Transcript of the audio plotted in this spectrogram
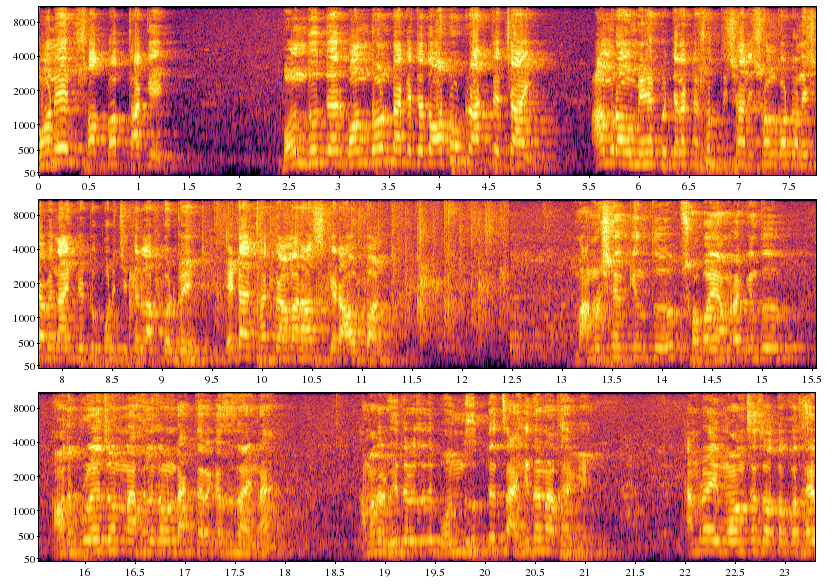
মনের সদ্ভাব থাকে, বন্ধুদের বন্ধনটাকে যদি অটুট রাখতে চাই, আমরাও মেহেরপুর জেলা একটা শক্তিশালী সংগঠন হিসাবে নাইনটি টু পরিচিতি লাভ করবে। এটাই থাকবে আমার আজকের আহ্বান। মানুষের কিন্তু, সবাই আমরা কিন্তু, আমাদের প্রয়োজন না হলে যেমন ডাক্তারের কাছে যাই না, আমাদের ভিতরে যদি বন্ধুত্বের চাহিদা না থাকে আমরা এই মঞ্চে যত কথাই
